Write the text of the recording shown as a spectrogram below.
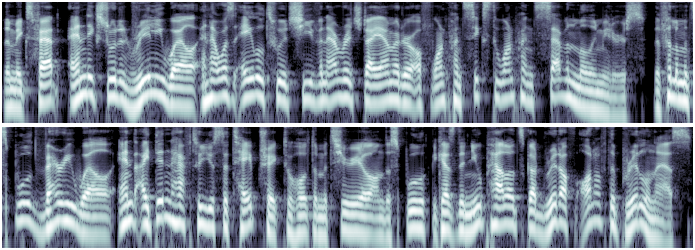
The mix fed and extruded really well and I was able to achieve an average diameter of 1.6 to 1.7 millimeters. The filament spooled very well and I didn't have to use the tape trick to hold the material on the spool because the new pellets got rid of all of the brittleness.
